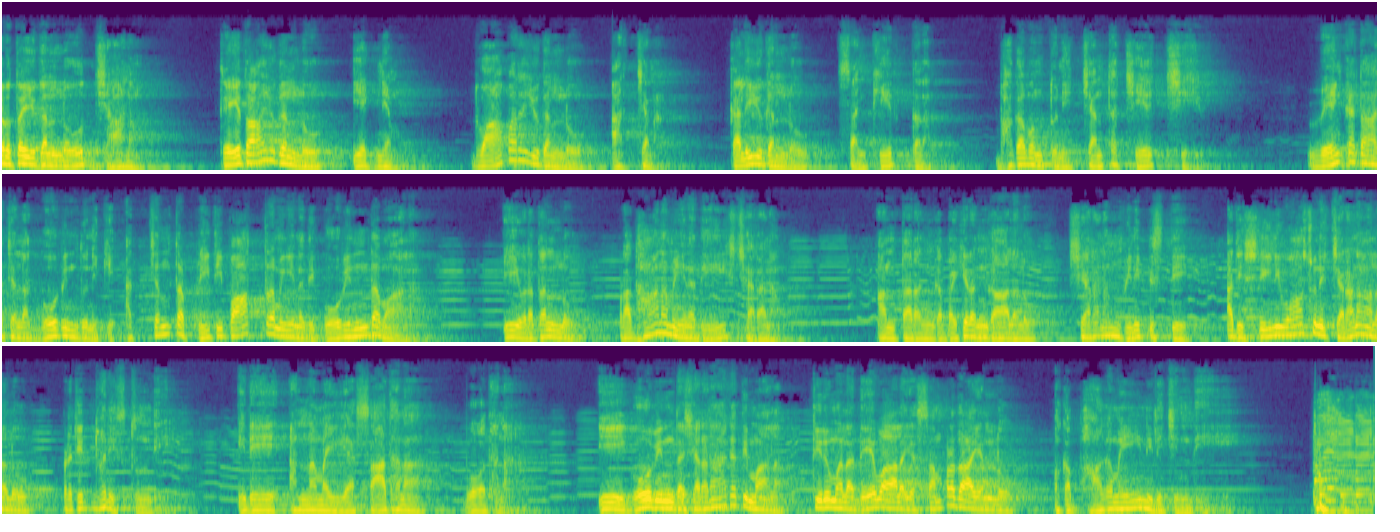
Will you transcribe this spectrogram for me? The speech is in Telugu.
కృతయుగంలో ధ్యానం త్రేతాయుగంలో యజ్ఞం ద్వాపరయుగంలో అర్చన కలియుగంలో సంకీర్తన భగవంతుని చెంత చేర్చేవి వెంకటాచల గోవిందునికి అత్యంత ప్రీతిపాత్రమైనది గోవిందమాల ఈ వ్రతంలో ప్రధానమైనది శరణం. అంతరంగ బహిరంగాలలో శరణం వినిపిస్తే అది శ్రీనివాసుని చరణాలలో ప్రతిధ్వనిస్తుంది. ఇదే అన్నమయ్య సాధన బోధన. ఈ గోవింద శరణాగతి మాల తిరుమల దేవాలయ సంప్రదాయంలో ఒక భాగమై నిలిచింది. Thank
